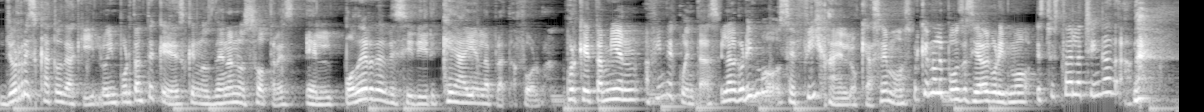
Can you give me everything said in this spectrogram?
yo rescato de aquí lo importante que es que nos den a nosotros el poder de decidir qué hay en la plataforma. Porque también, a fin de cuentas, el algoritmo se fija en lo que hacemos. ¿Por qué no le podemos decir al algoritmo esto está de la chingada?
